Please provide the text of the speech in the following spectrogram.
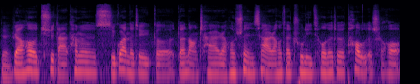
对，然后去打他们习惯的这个短挡拆，然后顺下，然后再处理球的这个套路的时候，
